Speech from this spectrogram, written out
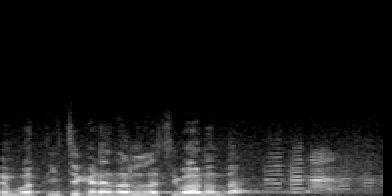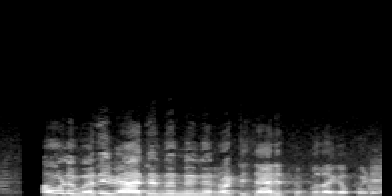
ಮತ್ತೆ ಈಚೆ ಕಡೆ ಅದಲ್ಲ ಶಿವಾನಂದ. ಅವನು ಮದುವೆ ಆದಿಂದ ನಿನ್ನ ರೊಟ್ಟಿ ಜಾರಿ ತುಪ್ಪದಾಗ ಪಡಿಯ.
